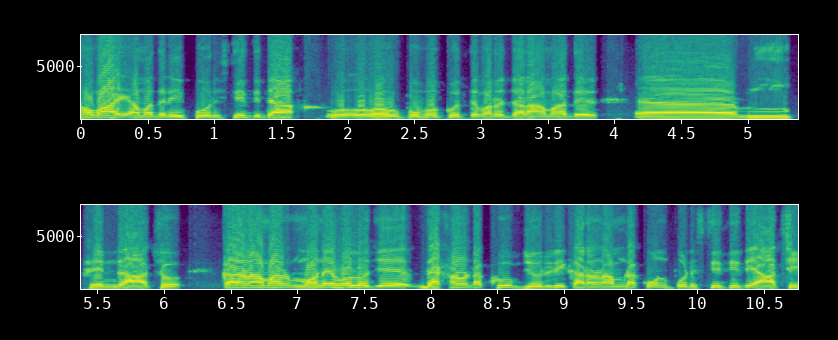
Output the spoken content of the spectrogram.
সবাই আমাদের এই পরিস্থিতিটা উপভোগ করতে পারো যারা আমাদের ফ্রেন্ডরা আছো। কারণ আমার মনে হলো যে দেখানোটা খুব জরুরি, কারণ আমরা কোন পরিস্থিতিতে আছি।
